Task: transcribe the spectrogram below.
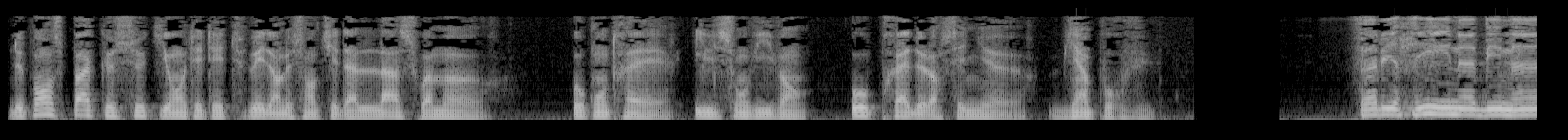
Ne pense pas que ceux qui ont été tués dans le sentier d'Allah soient morts. Au contraire, ils sont vivants, auprès de leur Seigneur, bien pourvus. فرحين بما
